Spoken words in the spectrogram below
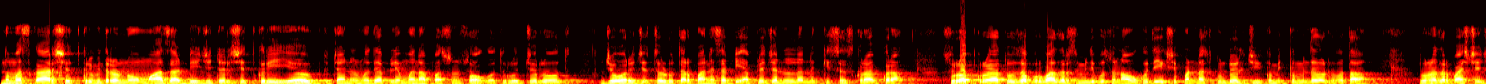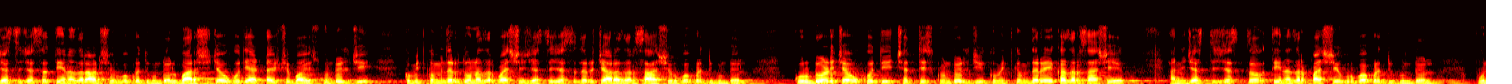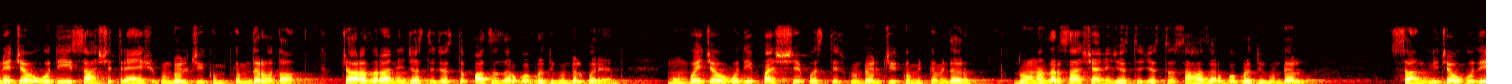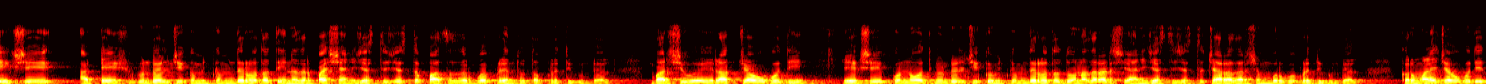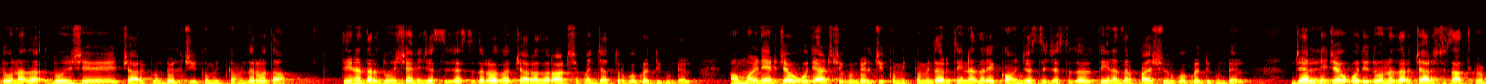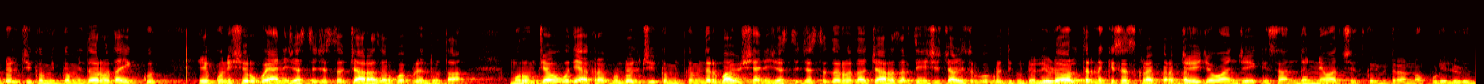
नमस्कार शेतकरी मित्रांनो माझा डिजिटल शेतकरी या यूट्यूब चॅनलमध्ये आपले मनापासून स्वागत. रोजचे रोज ज्वारीचे चढउतार पाहण्यासाठी आपल्या चॅनलला नक्की सबस्क्राईब करा. सुरुवात करूया तुळजापूर बाजार समितीपासून. आवक होती एकशे पन्नास क्विंटलची. कमीत कमी दर होता दोन हजार पाचशे जास्तीत जास्त तीन हजार आठशे रुपये प्रति क्विंटल. बार्शीची आवक होती अठ्ठावीसशे बावीस क्विंटलची कमीत कमी दर दोन हजार पाचशे जास्तीत जास्त दर चार हजार सहाशे रुपये प्रति क्विंटल. कुर्डुवाडीची आवक होती छत्तीस क्विंटलची कमीत कमी दर एक हजार सहाशे एक आणि जास्तीत जास्त तीन हजार पाचशे एक रुपये प्रति क्विंटल. पुण्याची आवक होती सहाशे त्र्याऐंशी क्विंटलची कमीत कमी दर होता चार हजार आणि जास्तीत जास्त पाच हजार रुपये प्रति क्विंटलपर्यंत मुंबईच्या आवक पाचशे पस्तीस क्विंटलची कमीत कमी दर दोन हजार सहाशे आणि जास्तीत जास्त सहा हजार रुपये प्रति क्विंटल. सांगलीच्या आवक एकशे अठ्ठ्याऐंशी क्विंटलची कमीत कमी दर होता तीन हजार पाचशे आणि जास्तीत जास्त पाच हजार रुपयेपर्यंत होता प्रति क्विंटल. बार्शी वैरागच्या आवक होती एकशे एकोणनव्वद क्विंटलची कमीत कमी दर होता दोन हजार आठशे आणि जास्तीत जास्त चार हजार शंभर रुपये प्रति क्विंटल. करमाळ्याच्या आवक होती दोन हजार दोनशे चार क्विंटलची कमीत कमी दर होता तीन हजार दोनशे आणि जास्तीत जास्त दर होता चार हजार आठशे पंच्याहत्तर रुपये प्रति क्विंटल. अमळनेरच्या आवक आठशे क्विंटलची कमीत कमी दर तीन हजार एकावन्न जास्तीत जास्त दर तीन हजार पाचशे रुपये प्रति क्विंटल. जालन्याची अगोदर दोन हजार चारशे सात क्विंटलची कमीत कमी दर होता एक एकोणीसशे रुपये आणि जास्तीत जास्त चार हजार रुपयेपर्यंत होता. मुरुमच्या अगोदी अकरा क्विंटलची कमीत कमी दर बावीसशे आणि जास्तीत जास्त दर होता चार हजार तीनशे चाळीस रुपये प्रति क्विंटल. व्हिडिओ आला तर नक्की सबस्क्राईब करा. जय जवान जय किसान. धन्यवाद शेतकरी मित्रांनो. पुढे व्हिडिओ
